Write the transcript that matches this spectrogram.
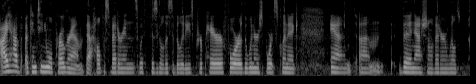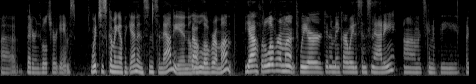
I have a continual program that helps veterans with physical disabilities prepare for the Winter Sports Clinic and um, the National Veteran Wheel, uh, Veterans Wheelchair Games. Which is coming up again in Cincinnati in a About, little over a month. Yeah, a little over a month. We are going to make our way to Cincinnati. Um, it's going to be a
